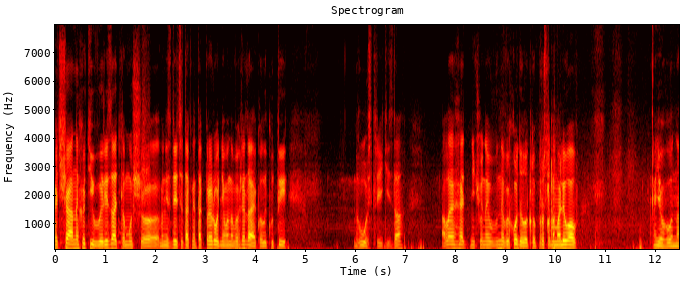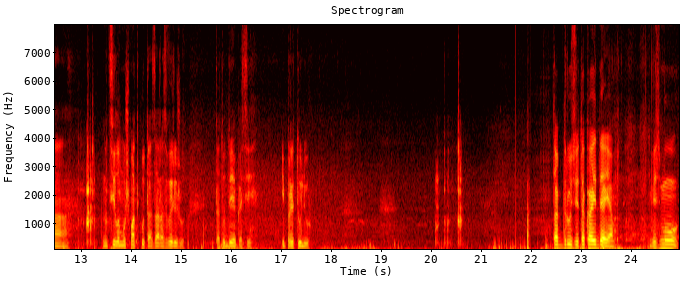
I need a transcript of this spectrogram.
Хоча не хотів вирізати, тому що мені здається, так не так природньо воно виглядає, коли кути гострі якісь, да? Але геть нічого не, не виходило, то просто намалював його на, на цілому шматку, та зараз виріжу та туди якось і, і притулю. Так, друзі, така ідея. Візьму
